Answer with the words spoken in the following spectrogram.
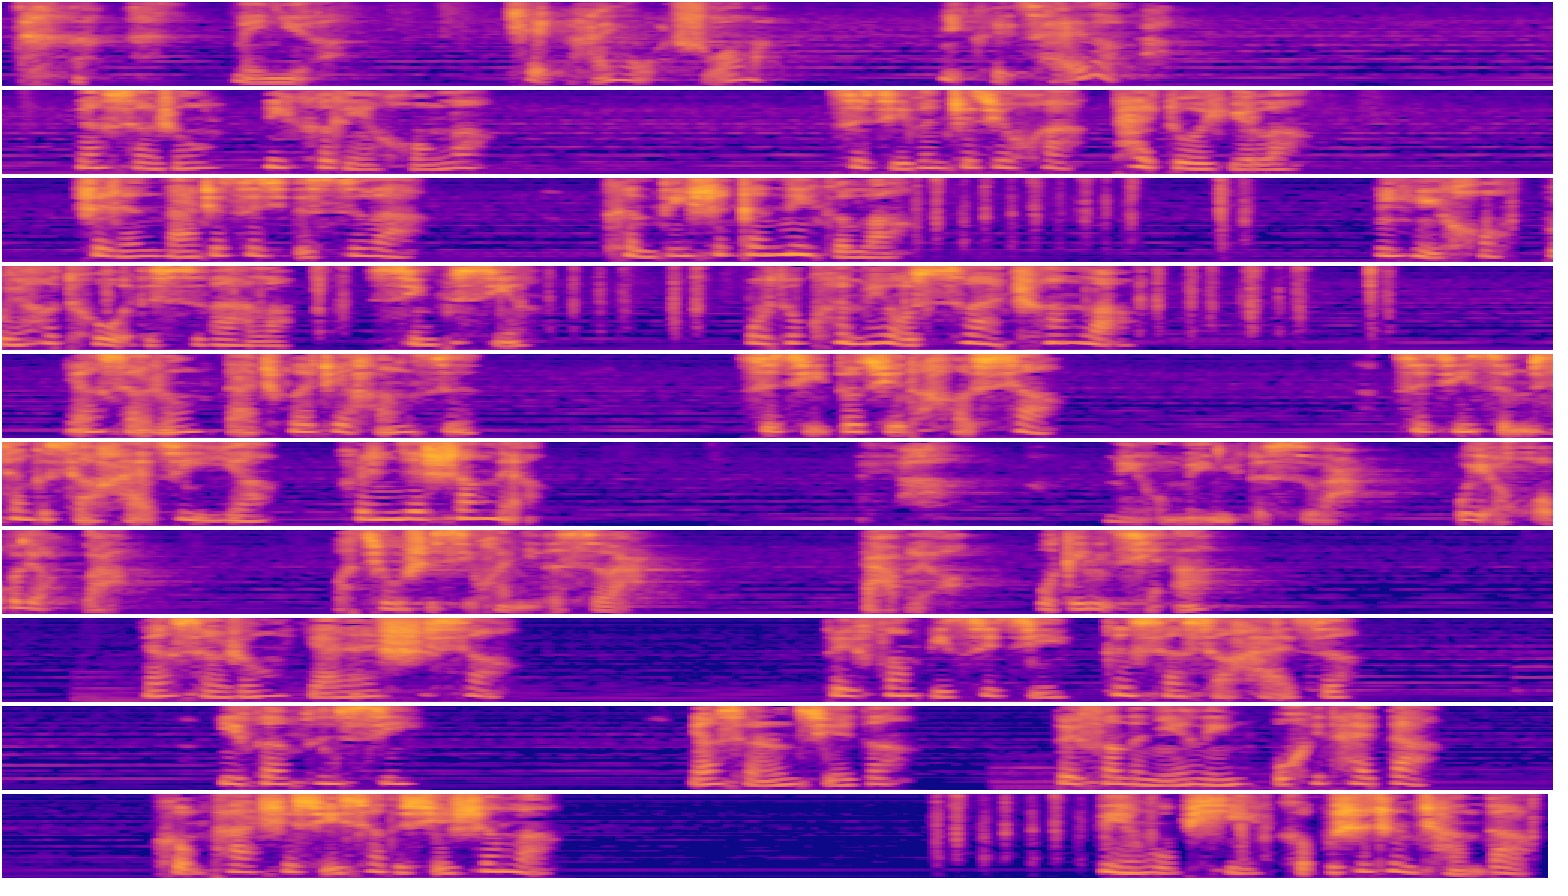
美女啊，这个还用我说吗？你可以猜到吧。杨小荣立刻脸红了，自己问这句话太多余了。这人拿着自己的丝袜，肯定是干那个了。你以后不要偷我的丝袜了，行不行？我都快没有丝袜穿了。杨小荣打出了这行字，自己都觉得好笑。自己怎么像个小孩子一样和人家商量？哎呀，没有美女的丝袜，我也活不了了。我就是喜欢你的丝袜，大不了我给你钱啊。杨小荣哑然失笑。对方比自己更像小孩子。一番分析，杨小荣觉得。对方的年龄不会太大，恐怕是学校的学生了。恋物癖可不是正常的，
